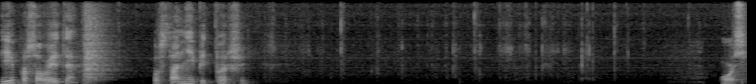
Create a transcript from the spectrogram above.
І просовуєте останній під перший. Ось.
